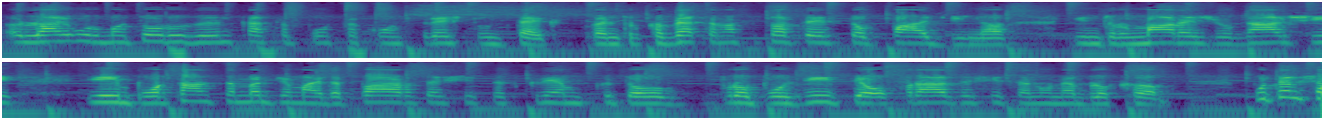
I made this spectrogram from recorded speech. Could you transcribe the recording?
luai următorul rând ca să poți să construiești un text. Pentru că viața noastră toată este o pagină dintr-un mare jurnal și e important să mergem mai departe și să scriem câte o propoziție, o frază și să nu ne blocăm. Putem și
